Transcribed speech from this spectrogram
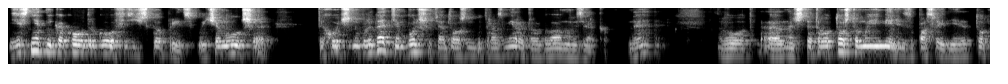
Здесь нет никакого другого физического принципа. И чем лучше ты хочешь наблюдать, тем больше у тебя должен быть размер этого главного зеркала. Да? Вот. Э, значит, это вот то, что мы имели за последний, тот,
